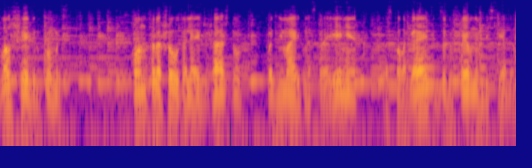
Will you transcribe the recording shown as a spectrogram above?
волшебен кумыс. Он хорошо утоляет жажду, поднимает настроение, располагает к задушевным беседам.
